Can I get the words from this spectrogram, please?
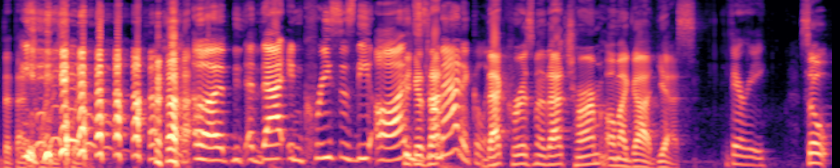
that that twin is queer. uh, that increases the odds Because that, dramatically. that charisma, that charm, oh my God, yes. Very. So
